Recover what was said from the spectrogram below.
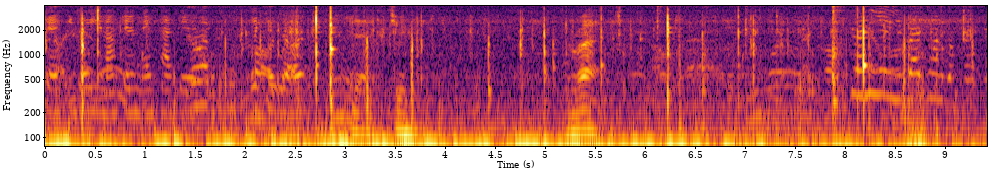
fast you go, you're not getting impacted with your legs. Yeah, true. All right. Do any of you guys want to go first?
